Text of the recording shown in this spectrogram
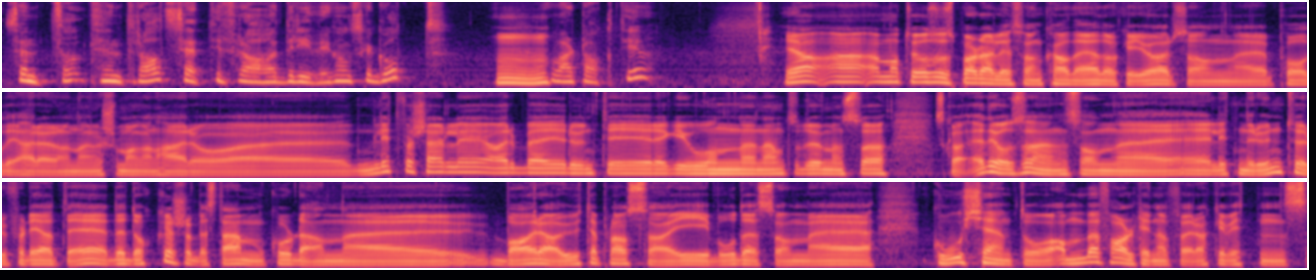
sentralt sett ifra har drevet ganske godt mm. og vært aktive. Ja, jeg måtte jo også spørre deg litt sånn hva det er dere gjør sånn eh, på de her arrangementene her, og uh, litt forskjellig arbeid rundt i regionen, nevnte du, men så skal, er det jo også en sånn liten rundtur, fordi at det er, det er dere som bestemmer hvordan barer og uteplasser i Bodø som er godkjent og anbefalt innenfor akevittens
